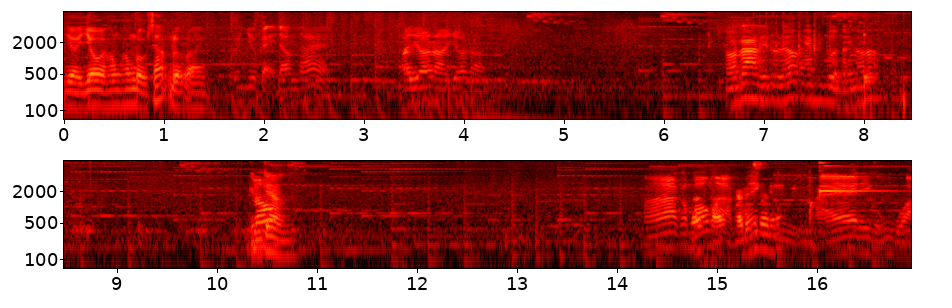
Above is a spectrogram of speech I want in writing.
Giờ vô không không đồ sát được rồi. Con vô cậy anh thái Rồi vô rồi, vô rồi. nó ra đấy rồi đó em vừa thấy nó đó Nó- tra. à có món mà thấy mẹ đi cũng mà.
